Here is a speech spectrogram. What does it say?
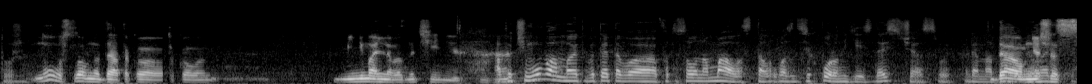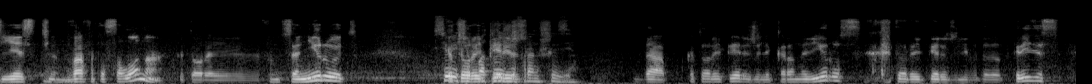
тоже. Ну, условно, да, такого, такого минимального значения. Ага. А почему вам вот этого фотосалона мало стало? У вас до сих пор он есть, да, сейчас? Вы прямо да, у меня говорите. сейчас есть mm-hmm. два фотосалона, которые функционируют. Все которые еще по переж... той же франшизе. Да, которые пережили коронавирус, которые пережили вот этот кризис. Э,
